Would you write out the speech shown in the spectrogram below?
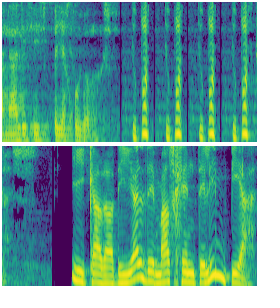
Análisis pellejudos. Tu pod, tu pod, tu pod, tu podcast. Y cada día el de más gente limpia.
